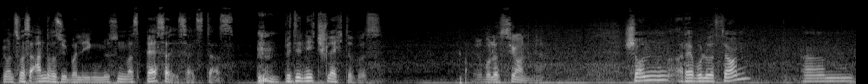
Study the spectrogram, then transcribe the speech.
wir uns was anderes überlegen müssen, was besser ist als das. Bitte nicht Schlechteres. Revolution, ja. Schon Revolution, ähm,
